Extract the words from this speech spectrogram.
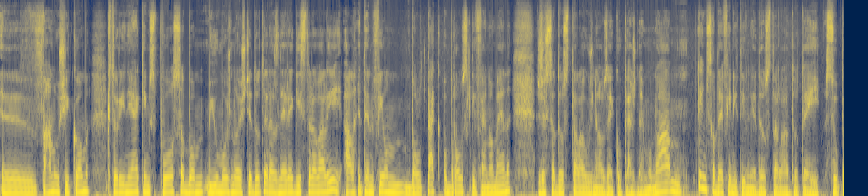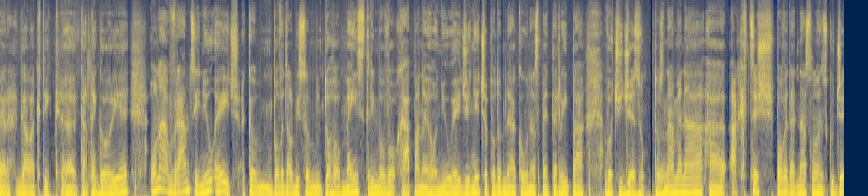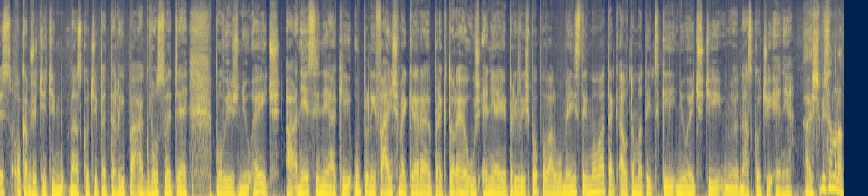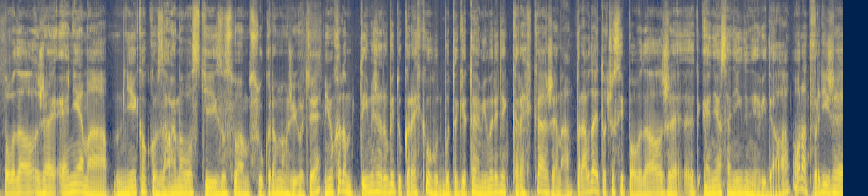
fanúšikom, ktorí nejakým spôsobom ju možno ešte doteraz neregistrovali, ale ten film bol tak obrovský fenomén, že sa dostala už naozaj ku každému. No a tým sa definitívne dostala do tej super galaktik kategórie. Ona v rámci New Age, ako povedal by som toho mainstreamovo chápaného New Age, je niečo podobné ako u nás Peter Lipa voči jazzu. To znamená, ak chceš povedať na Slovensku jazz, okamžite ti naskočí Peter Lipa, ak vo svete povieš New Age a nie si nejaký úplný fajnšmeker, pre ktorého už Enia je príliš popová alebo mainstreamová, tak automaticky New Age ti naskočí Enia. A ešte by som rád povedal, že Enia má niekoľko zaujímavostí zo svojom súkromnom živote. Mimochodom, tým, že robí tú krehkú hudbu, tak je to aj mimoriadne krehká žena. Pravda je to, čo si povedal, že Enia sa nikdy nevydala. Ona tvrdí, že,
